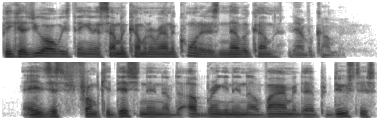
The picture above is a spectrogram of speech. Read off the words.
because you always thinking that something coming around the corner that's never coming. Never coming. And it's just from conditioning of the upbringing and the environment that produced this.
